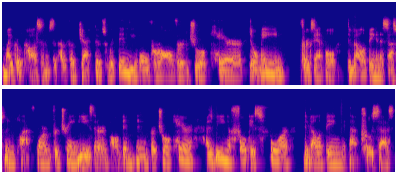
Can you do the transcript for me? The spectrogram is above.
microcosms of objectives within the overall virtual care domain. For example, developing an assessment platform for trainees that are involved in, in virtual care as being a focus for developing that process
